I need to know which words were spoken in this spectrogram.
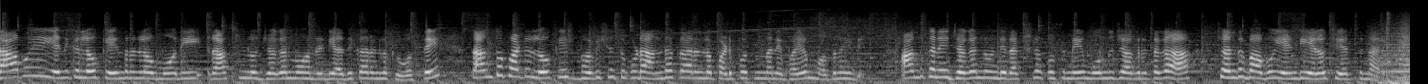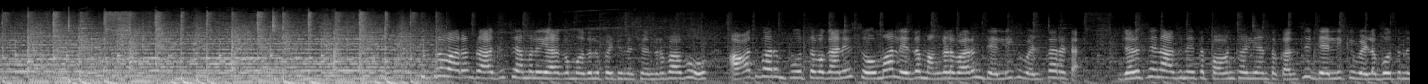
రాబోయే ఎన్నికల్లో కేంద్రంలో మోదీ రాష్ట్రంలో జగన్మోహన్ రెడ్డి అధికారంలోకి వస్తే తనతో పాటు లోకేష్ భవిష్యత్తు కూడా అంధకారంలో పడిపోతుందనే భయం మొదలైంది. అందుకనే జగన్ నుండి రక్షణ కోసమే ముందు జాగ్రత్తగా చంద్రబాబు ఎన్డీఏలో చేరుతున్నారు. రాజశ్యామల యాగం మొదలుపెట్టిన చంద్రబాబు ఆదివారం పూర్తవగానే సోమ లేదా మంగళవారం ఢిల్లీకి వెళ్తారట. జనసేన అధినేత పవన్ కళ్యాణ్తో కలిసి ఢిల్లీకి వెళ్ళబోతున్న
